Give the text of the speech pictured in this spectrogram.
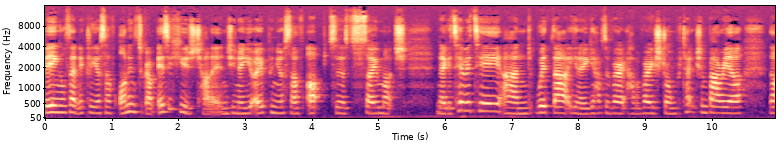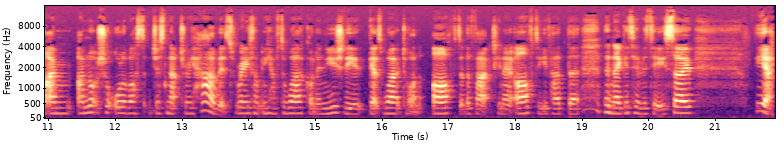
being authentically yourself on Instagram is a huge challenge. You know, you open yourself up to so much negativity and with that you know you have to very have a very strong protection barrier that I'm I'm not sure all of us just naturally have. It's really something you have to work on and usually it gets worked on after the fact you know after you've had the the negativity. So yeah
